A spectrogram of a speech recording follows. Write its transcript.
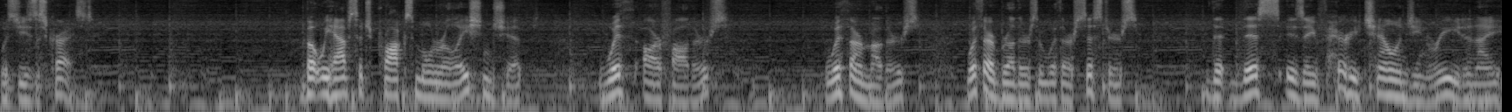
was Jesus Christ. But we have such proximal relationships with our fathers, with our mothers, with our brothers, and with our sisters that this is a very challenging read, and I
